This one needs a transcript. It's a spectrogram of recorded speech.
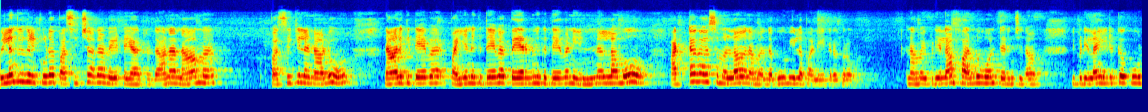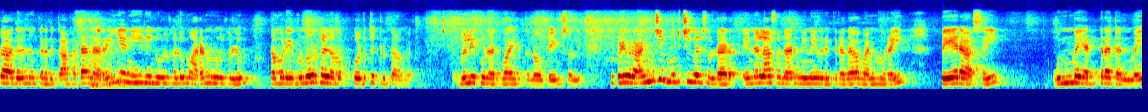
விலங்குகள் கூட பசிச்சாதான் வேட்டையாடுறது. ஆனால் நாம் பசிக்கலைனாலும் நாளைக்கு தேவை பையனுக்கு தேவை பேரனுக்கு தேவைன்னு என்னெல்லாமோ அட்டகாசமெல்லாம் நம்ம அந்த பூமியில் பண்ணிட்டு இருக்கிறோம் நம்ம இப்படியெல்லாம் பண்ணுவோம்னு தெரிஞ்சுதான். இப்படியெல்லாம் இருக்கக்கூடாதுங்கிறதுக்காக தான் நிறைய நீதி நூல்களும் அறநூல்களும் நம்முடைய முன்னோர்கள் நமக்கு கொடுத்துட்ருக்காங்க விழிப்புணர்வாக இருக்கணும் அப்படின்னு சொல்லி. இப்படி ஒரு அஞ்சு முடிச்சுகள் சொல்கிறார் என்னெல்லாம் சொன்னார்? நினைவு இருக்கிறதா? வன்முறை பேராசை உண்மையற்ற தன்மை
